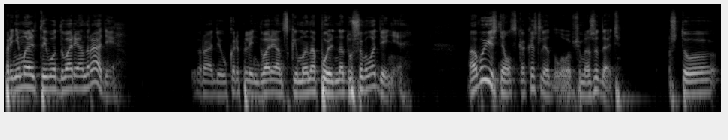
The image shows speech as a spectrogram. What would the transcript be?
Принимали-то его дворян ради, ради укрепления дворянской монополии на душевладение. А выяснилось, как и следовало, в общем, ожидать, что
